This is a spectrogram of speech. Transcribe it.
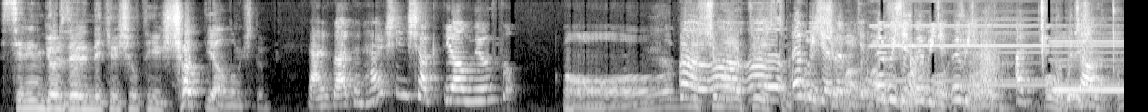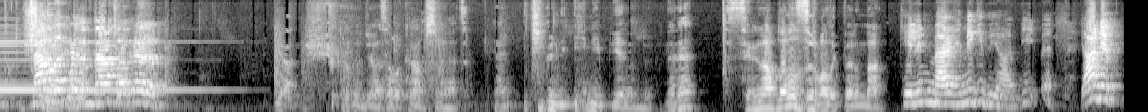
Senin gözlerindeki ışıltıyı şak diye anlamıştım. Sen zaten her şeyi şak diye anlıyorsun. Oo, beni şımartıyorsun. Öpeceğim, öpeceğim, öpeceğim, öpeceğim, öpeceğim. Ay, kapı çaldı. Ben bakarım, ben bakarım. Ya şu kadıncağıza bakar mısın hayatım? Yani iki günde iğne ipliğe döndü. Neden? Senin ablanın zırvalıklarından. Kelin merhemi gibi yani değil mi? Yani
